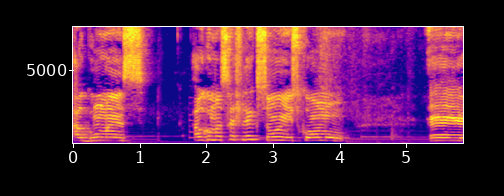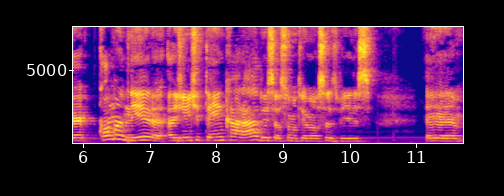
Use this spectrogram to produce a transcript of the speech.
algumas algumas reflexões como é, qual maneira a gente tem encarado esse assunto em nossas vidas. É,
